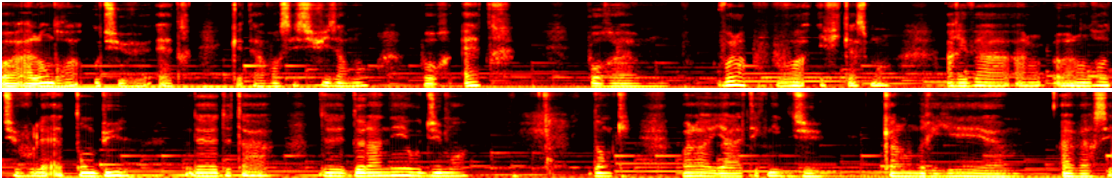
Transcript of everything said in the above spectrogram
à l'endroit où tu veux être, que tu as avancé suffisamment pour être, pour, euh, voilà, pour pouvoir efficacement arriver à, l'endroit où tu voulais être, ton but de, de, de l'année ou du mois. Donc, voilà, il y a la technique du calendrier euh, inversé.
